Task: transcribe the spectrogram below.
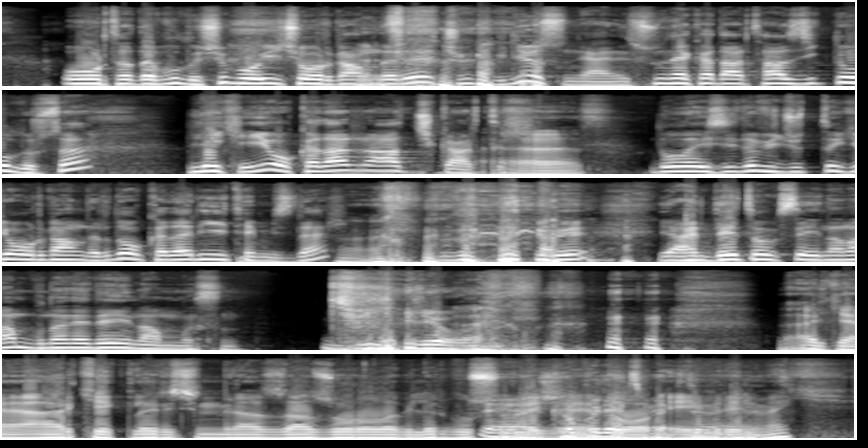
ortada buluşup o iç organları çünkü biliyorsun yani su ne kadar tazikli olursa lekeyi o kadar rahat çıkartır. Evet. Dolayısıyla vücuttaki organları da o kadar iyi temizler. Ve yani detoksa inanan buna neden inanmasın gibi geliyor bana. Belki yani erkekler için biraz daha zor olabilir bu sürece kabul doğru etmek, evrilmek.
